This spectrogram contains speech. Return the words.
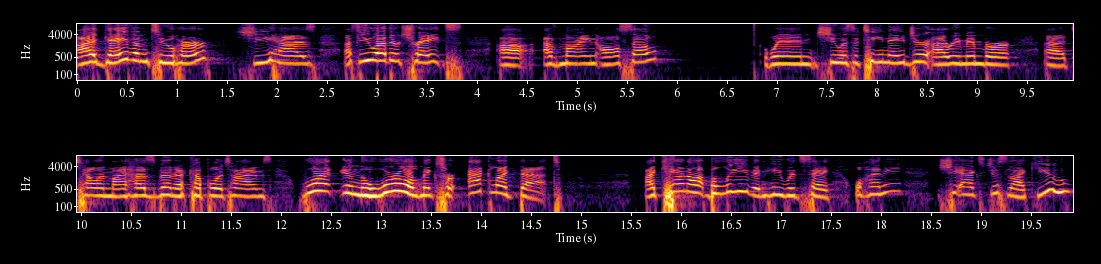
I gave them to her. She has a few other traits uh, of mine also. When she was a teenager, I remember uh, telling my husband a couple of times, What in the world makes her act like that? I cannot believe. And he would say, Well, honey, she acts just like you.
